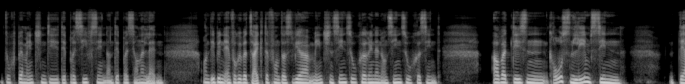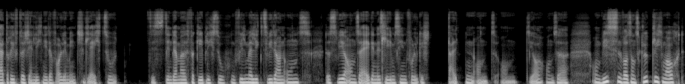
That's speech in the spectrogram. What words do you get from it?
durch bei Menschen, die depressiv sind, und Depressionen leiden. Und ich bin einfach überzeugt davon, dass wir Menschen Sinnsucherinnen und Sinnsucher sind. Aber diesen großen Lebenssinn, der trifft wahrscheinlich nicht auf alle Menschen gleich zu das, den werden wir vergeblich suchen. Vielmehr liegt es wieder an uns, dass wir unser eigenes Leben sinnvoll gestalten und, und ja, unser, und wissen, was uns glücklich macht,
